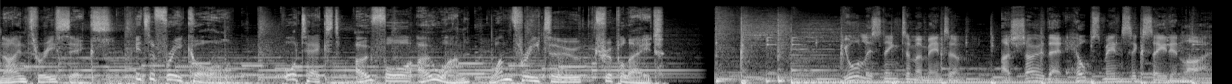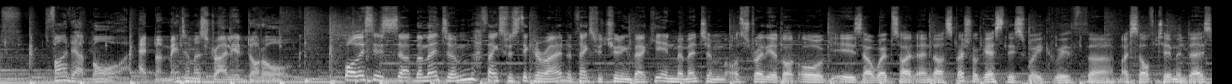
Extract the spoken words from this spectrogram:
936. It's a free call. Or text 0401 132 888. You're listening to Momentum, a show that helps men succeed in life. Find out more at momentumaustralia.org. Well, this is uh, Momentum. Thanks for sticking around and thanks for tuning back in. MomentumAustralia.org is our website, and our special guest this week with uh, myself, Tim, and Des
